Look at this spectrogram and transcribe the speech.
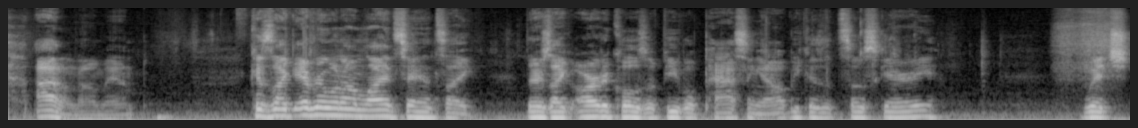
I don't know, man. Cause like everyone online saying it's like there's like articles of people passing out because it's so scary, which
